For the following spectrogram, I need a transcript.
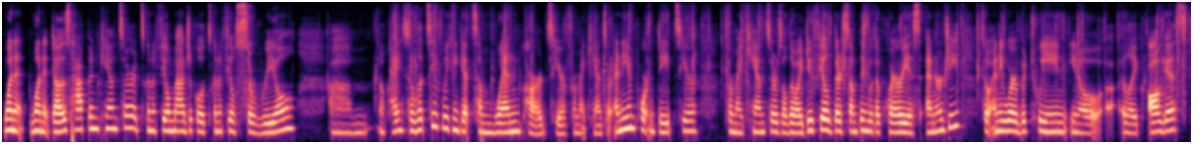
when it, when it does happen, Cancer. It's going to feel magical. It's going to feel surreal. Um, okay, so let's see if we can get some when cards here for my Cancer. Any important dates here for my cancers, although I do feel there's something with Aquarius energy. So anywhere between, you know, uh, like August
